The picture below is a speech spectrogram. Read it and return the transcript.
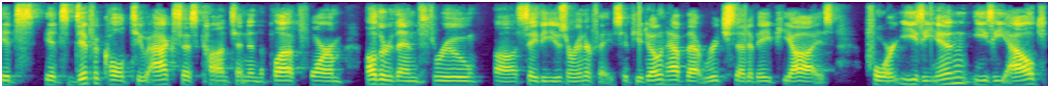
it's it's difficult to access content in the platform other than through, uh, say, the user interface. If you don't have that rich set of APIs for easy in, easy out,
